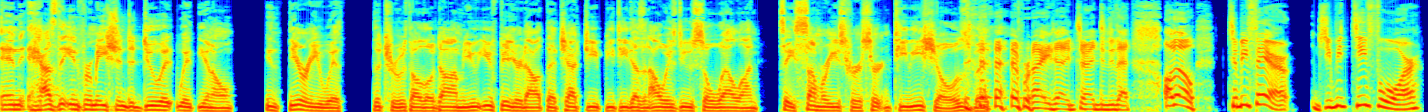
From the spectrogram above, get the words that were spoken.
and has the information to do it with, you know, in theory with the truth. Although Dom, you you figured out that Chat GPT doesn't always do so well on say summaries for certain TV shows, but right. I tried to do that. Although, to be fair, GPT 4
